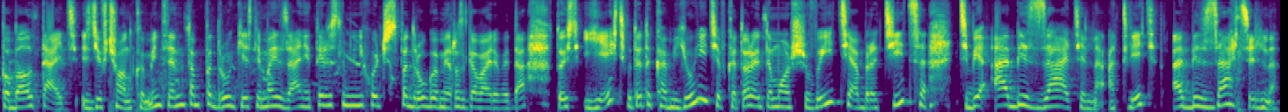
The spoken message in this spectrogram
поболтать с девчонками, не знаю, там подруги, если мои заняты, или если мне не хочется с подругами разговаривать, да. То есть есть вот это комьюнити, в которое ты можешь выйти, обратиться, тебе обязательно ответят, обязательно.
